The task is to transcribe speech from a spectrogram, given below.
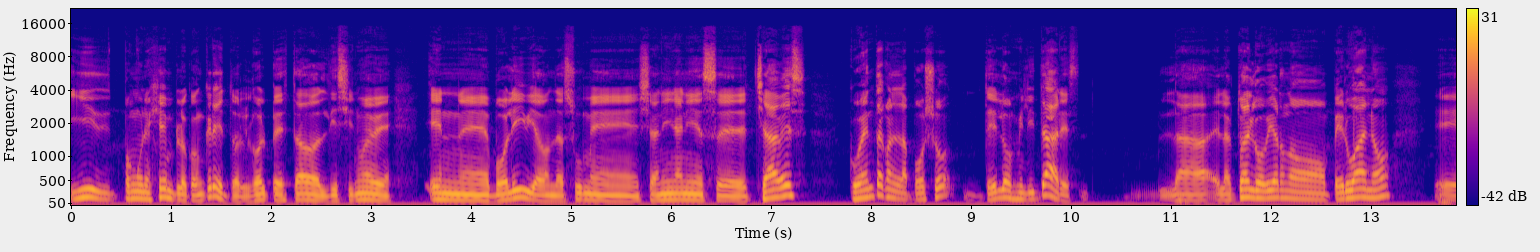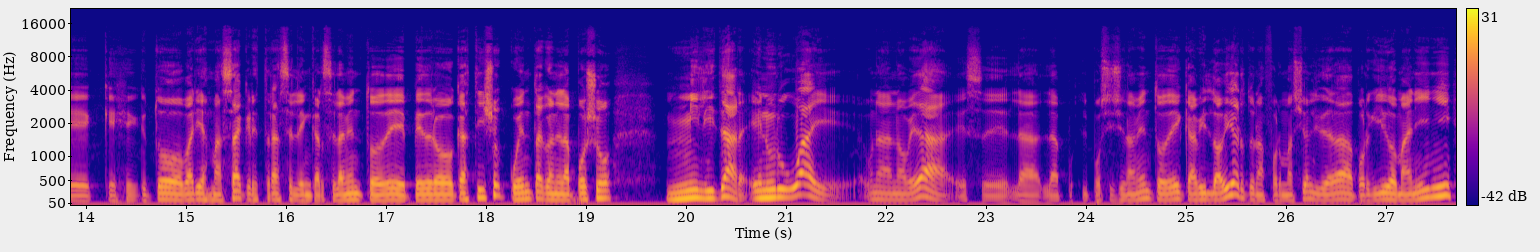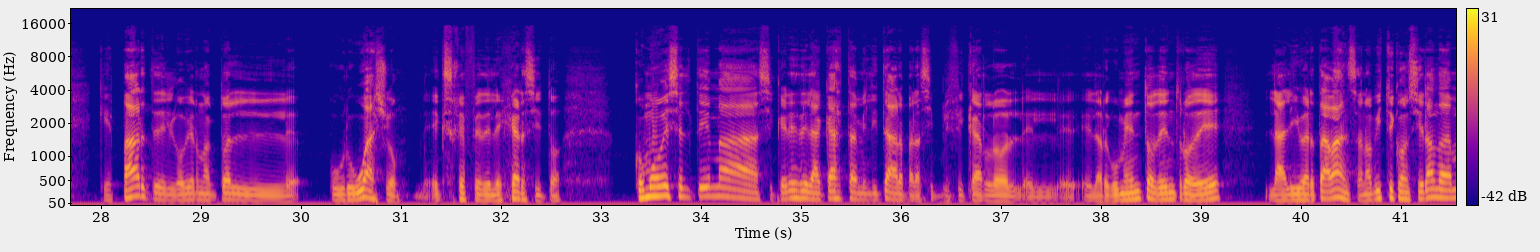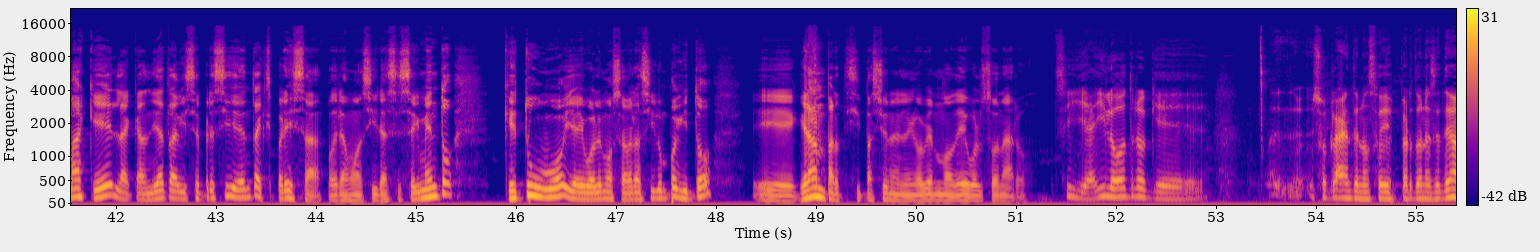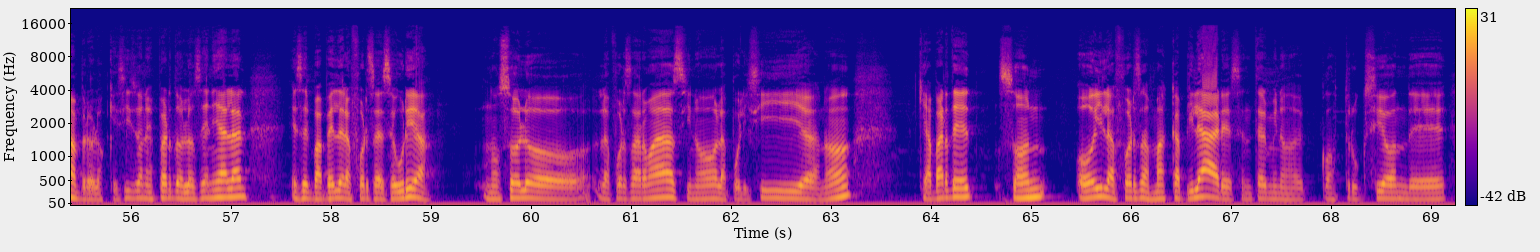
Y pongo un ejemplo concreto, el golpe de Estado del 19 en eh, Bolivia, donde asume Janine Áñez eh, Chávez, cuenta con el apoyo de los militares. El actual gobierno peruano, eh, que ejecutó varias masacres tras el encarcelamiento de Pedro Castillo, cuenta con el apoyo militar. En Uruguay, una novedad es eh, el posicionamiento de Cabildo Abierto, una formación liderada por Guido Manini, que es parte del gobierno actual uruguayo, ex jefe del ejército. ¿Cómo ves el tema, si querés, de la casta militar, para simplificarlo el argumento, dentro de la libertad avanza, ¿no? Visto y considerando además que la candidata a vicepresidenta expresa, podríamos decir, a ese segmento que tuvo, y ahí volvemos a Brasil un poquito, eh, gran participación en el gobierno de Bolsonaro. Sí, y ahí lo otro que yo claramente no soy experto en ese tema, pero los que sí son expertos lo señalan, es el papel de la fuerza de seguridad. No solo la Fuerza Armada, sino la policía, ¿no? Que aparte son hoy las fuerzas más capilares en términos de construcción de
